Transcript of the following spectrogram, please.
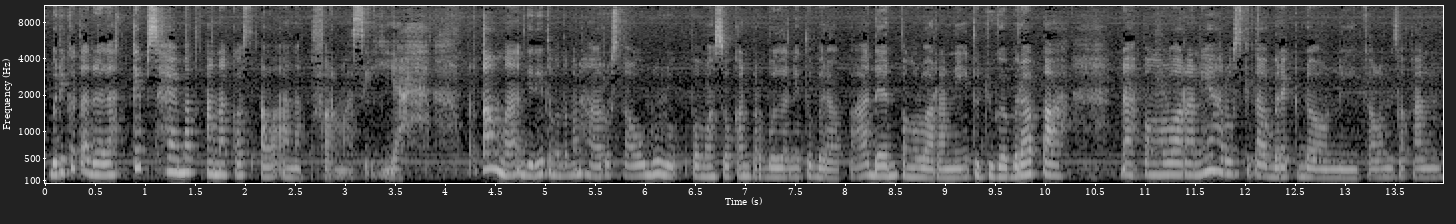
Berikut adalah tips hemat anak kos ala anak farmasi. Ya pertama jadi teman-teman harus tahu dulu pemasukan per bulan itu berapa dan pengeluarannya itu juga berapa nah pengeluarannya harus kita breakdown nih. Kalau misalkan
